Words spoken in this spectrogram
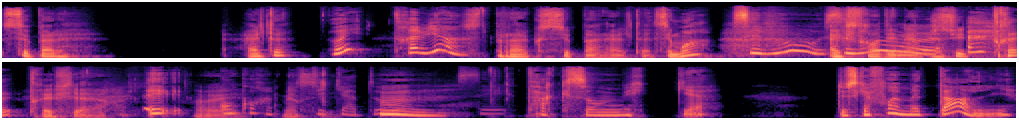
superhjälte. Oui, très bien. Språk superhjälte. C'est moi C'est vous. Extraordinaire. vous. Je suis très, très fier. Et Oui. encore un merci. petit cadeau. Mm. Tack så mycket. Du ska få en medalj.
